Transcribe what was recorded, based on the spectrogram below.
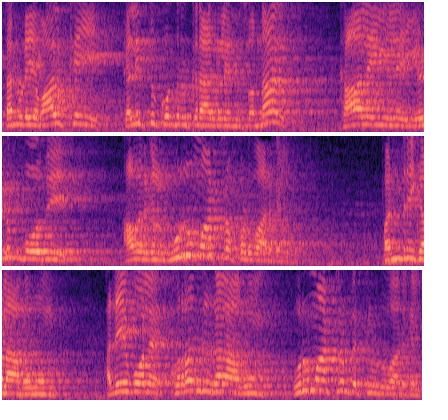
தன்னுடைய வாழ்க்கையை கழித்துக் கொண்டிருக்கிறார்கள் என்று சொன்னால் காலையிலே எழும்போது அவர்கள் உருமாற்றப்படுவார்கள். பன்றிகளாகவும் அதே போல குரங்குகளாகவும் உருமாற்றம் பெற்று விடுவார்கள்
